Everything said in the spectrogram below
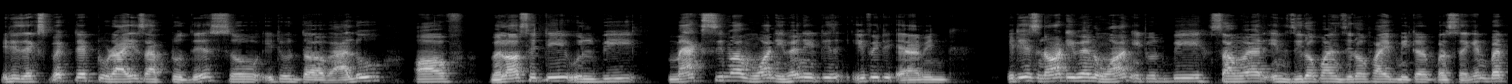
it is expected to rise up to this. So it would the value of velocity will be maximum one even it is if it i mean it is not even one it would be somewhere in 0 0.05 meter per second but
